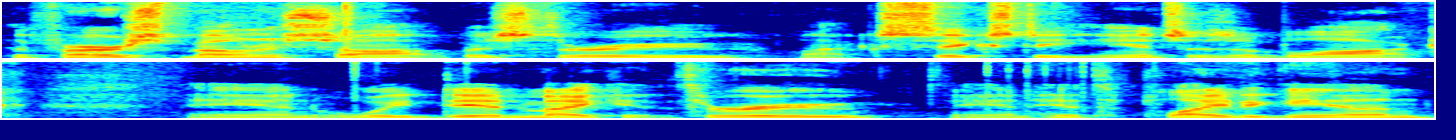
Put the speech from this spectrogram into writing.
the first bonus shot was through like 60 inches of block. And we did make it through and hit the plate again.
